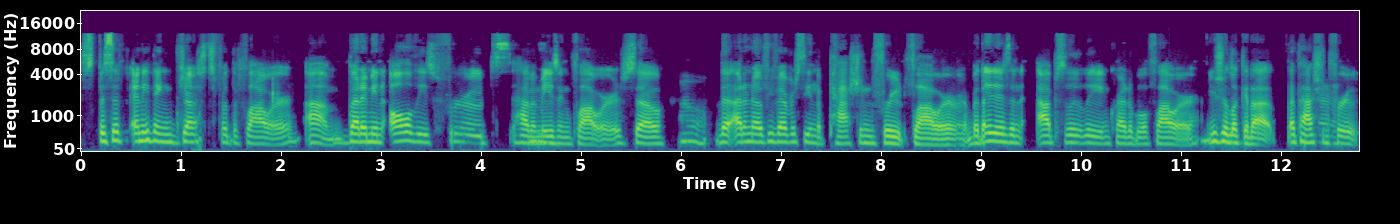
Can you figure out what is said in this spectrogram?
specific anything just for the flower. Um, but I mean, all these fruits have Mhm. amazing flowers. So Oh, the I don't know if you've ever seen the passion fruit flower, but it is an absolutely incredible flower. You should look it up, a passion Yeah. fruit.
